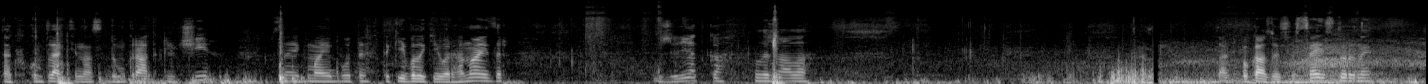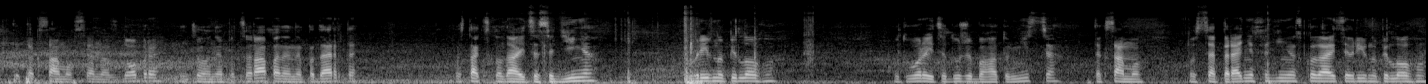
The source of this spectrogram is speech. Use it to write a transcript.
Так, в комплекті у нас домкрат ключі, все як має бути. Такий великий органайзер. Жилетка лежала. Так, показується з цієї сторони. Тут так само все у нас добре, нічого не поцарапане, не подерте. Ось так складається сидіння в рівну підлогу. Утворюється дуже багато місця. Так само ось це переднє сидіння складається в рівну підлогу.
